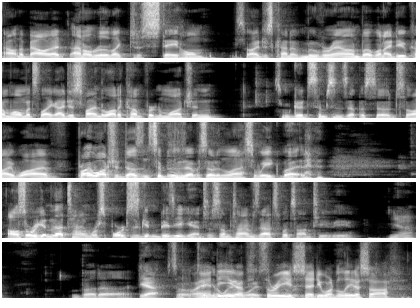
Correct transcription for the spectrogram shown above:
out and about. I, I don't really like to just stay home, so I just kind of move around. But when I do come home, it's like I just find a lot of comfort in watching some good Simpsons episodes. So I, I've probably watched a dozen Simpsons episodes in the last week, but. Also, we're getting to that time where sports is getting busy again, so sometimes that's what's on TV. Yeah. But uh, yeah, so take it Andy, away, you have boys. three. You said you gonna want to lead us off?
